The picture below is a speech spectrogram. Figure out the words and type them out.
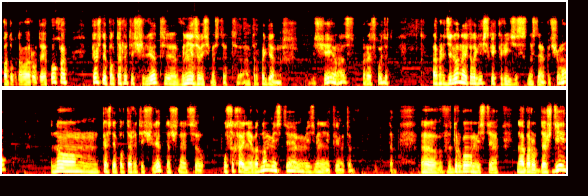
подобного рода эпоха. Каждые полторы тысячи лет, э, вне зависимости от антропогенных вещей, у нас происходит определенный экологический кризис. Не знаю почему. Но каждые полторы тысячи лет начинается усыхание в одном месте, изменение климата там, э, в другом месте, наоборот, дожди,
